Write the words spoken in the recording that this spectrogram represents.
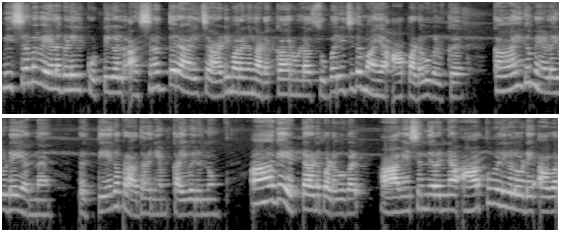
വിശ്രമവേളകളിൽ കുട്ടികൾ അശ്രദ്ധരായി ചാടിമറഞ്ഞു നടക്കാറുള്ള സുപരിചിതമായ ആ പടവുകൾക്ക് കായികമേളയുടെ എന്ന് പ്രത്യേക പ്രാധാന്യം കൈവരുന്നു. ആകെ എട്ടാണ് പടവുകൾ. ആവേശം നിറഞ്ഞ ആർപ്പുവിളികളോടെ അവർ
